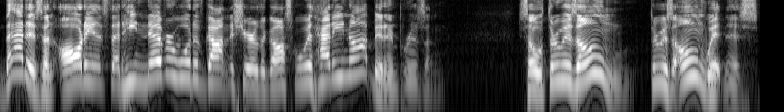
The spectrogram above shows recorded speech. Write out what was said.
That is an audience that he never would have gotten to share the gospel with had he not been in prison. So through his own through his own witness,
